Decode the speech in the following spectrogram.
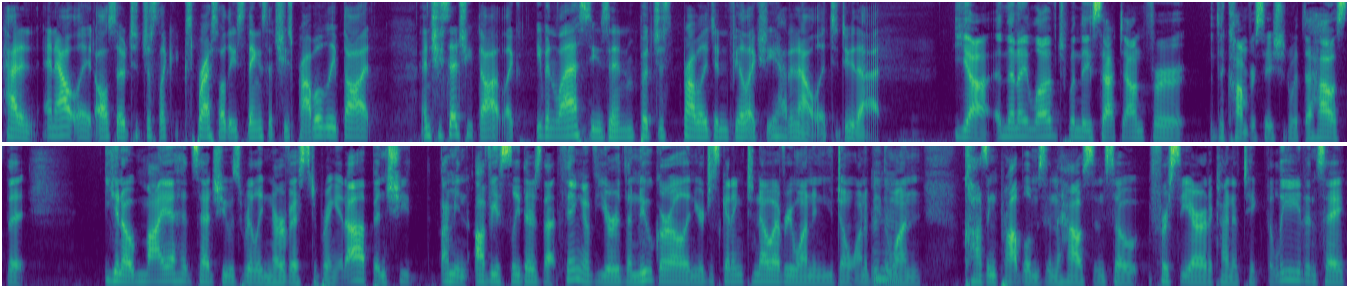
had an, an outlet also to just like express all these things that she's probably thought and she said she thought like even last season but just probably didn't feel like she had an outlet to do that Yeah, and then I loved when they sat down for the conversation with the house that you know, Mya had said she was really nervous to bring it up and she I mean, obviously there's that thing of you're the new girl and you're just getting to know everyone and you don't want to be the mm-hmm. one causing problems in the house. And so for Ciara to kind of take the lead and say,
